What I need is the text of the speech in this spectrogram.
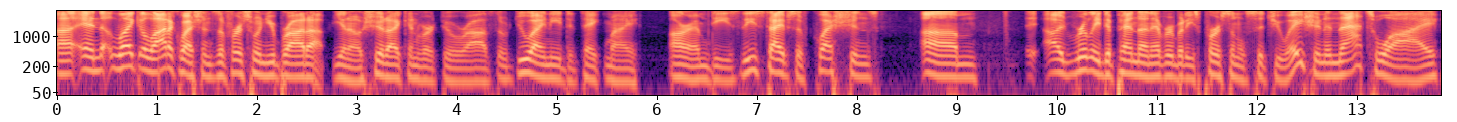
uh, and like a lot of questions, the first one you brought up, you know, should I convert to a Roth or do I need to take my RMDs? These types of questions um, I really depend on everybody's personal situation. And that's why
